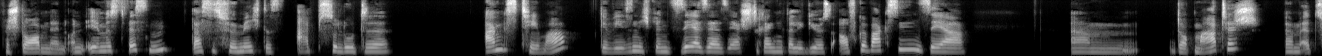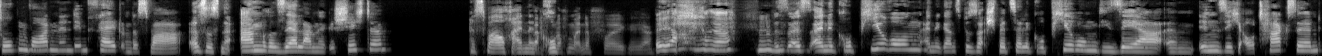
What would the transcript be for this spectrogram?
Verstorbenen. Und ihr müsst wissen, das ist für mich das absolute Angstthema gewesen. Ich bin sehr, sehr, sehr streng religiös aufgewachsen, sehr ähm, dogmatisch ähm, erzogen worden in dem Feld. Und das war, es ist eine andere, sehr lange Geschichte. Es war auch eine Gruppe. eine Folge, ja. Ja, ja. es ist eine Gruppierung, eine ganz spezielle Gruppierung, die sehr ähm, in sich autark sind.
